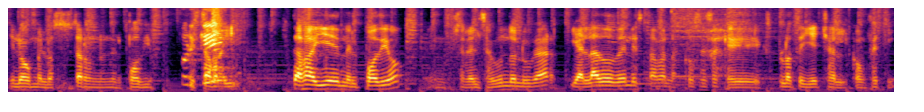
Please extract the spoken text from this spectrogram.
y luego me lo asustaron en el podio. ¿Por estaba qué? ahí, estaba ahí en el podio, en, pues, en el segundo lugar y al lado de él estaba la cosa esa que explota y echa el confeti.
